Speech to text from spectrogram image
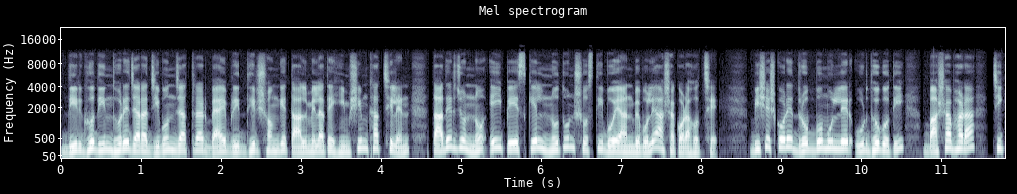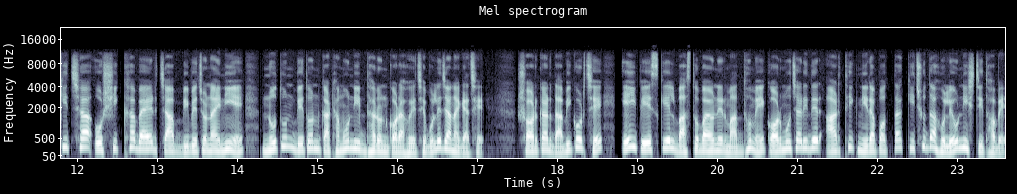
দীর্ঘদিন ধরে যারা জীবনযাত্রার ব্যয় বৃদ্ধির সঙ্গে তাল মেলাতে হিমশিম খাচ্ছিলেন, তাদের জন্য এই পে স্কেল নতুন স্বস্তি বয়ে আনবে বলে আশা করা হচ্ছে। বিশেষ করে দ্রব্যমূল্যের ঊর্ধ্বগতি, বাসা ভাড়া, চিকিৎসা ও শিক্ষা ব্যয়ের চাপ বিবেচনায় নিয়ে নতুন বেতন কাঠামো নির্ধারণ করা হয়েছে বলে জানা গেছে। সরকার দাবি করছে, এই পে স্কেল বাস্তবায়নের মাধ্যমে কর্মচারীদের আর্থিক নিরাপত্তা কিছুটা হলেও নিশ্চিত হবে।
